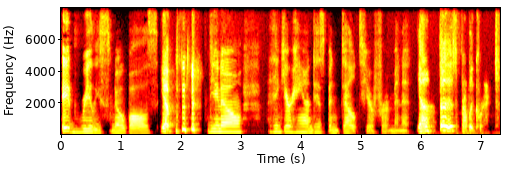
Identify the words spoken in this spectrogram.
it really snowballs. Yep. You know, I think your hand has been dealt here for a minute. yeah, that is probably correct.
